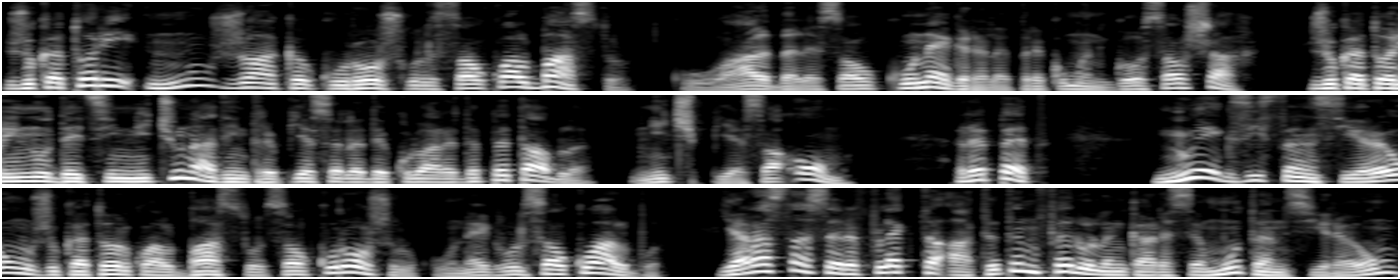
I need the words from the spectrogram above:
Jucătorii nu joacă cu roșul sau cu albastru, cu albele sau cu negrele, precum în Go sau șah. Jucătorii nu dețin niciuna dintre piesele de culoare de pe tablă, nici piesa om. Repet, nu există în Sireu un jucător cu albastrul sau cu roșul, cu negrul sau cu albul. Iar asta se reflectă atât în felul în care se mută în Sireum,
